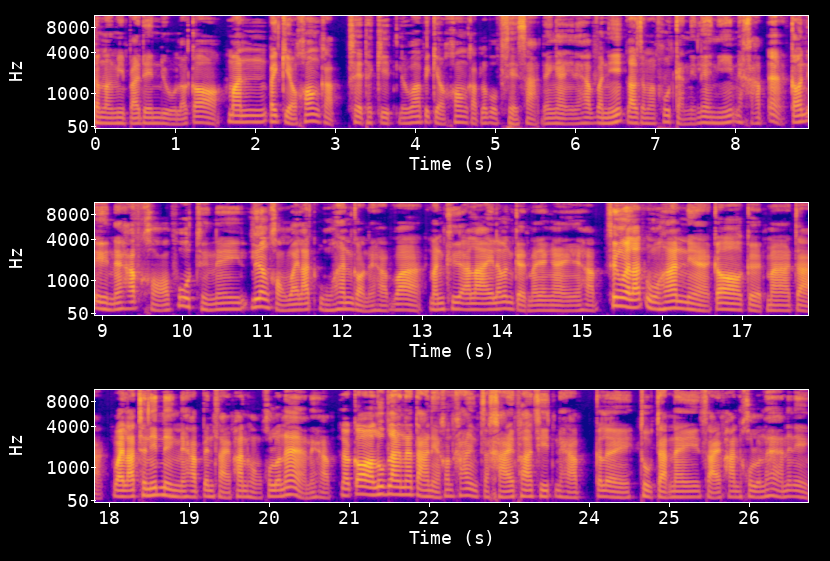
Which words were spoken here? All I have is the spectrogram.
กำลังมีประเด็นอยู่ แล้วก็มันไปเกี่ยวข้องกับเศรษฐกิจ หรือว่าไปเกี่ยวข้องกับระบบเศรษฐศาสตร์ยังไงนะครับ วันนี้เราจะมาพูดกันในเรื่องนี้นะครับอะก่อนอื่นนะครับขอพูดถึงในเรื่องของไวรัสอู่ฮั่นก่อนนะครับว่ามันคืออะไรแล้วมันเกิดมายังไงนะครับซึ่งไวรัสอู่ฮั่นเนี่ยก็เกิดมาจากไวรัสชนิดหนึ่งนะครับเป็นสายพันธุ์ของโคโรนานะครับ แล้วก็รูปร่างหน้าตาเนี่ยค่อนข้างจะคล้ายพระอาทิตย์นะครับ ก็เลยถูกจัดในสายพันธุ์โคโรนานั่นเอง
